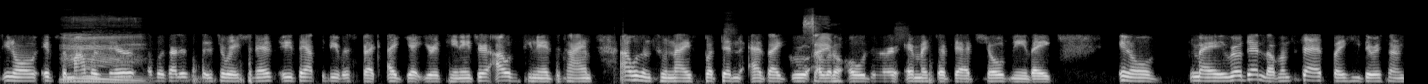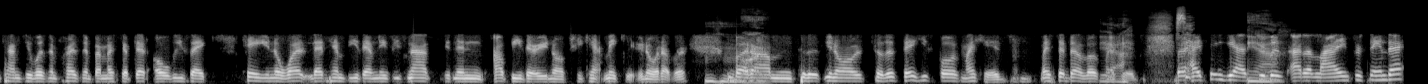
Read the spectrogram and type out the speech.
You know, if the mom was there, Mm. regardless of the situation is, they have to be respect. I get you're a teenager. I was a teenager at the time. I wasn't too nice, but then as I grew Same. a little older, and my stepdad showed me like, you know, my real dad loved him to death, but he there were certain times he wasn't present. But my stepdad always like, hey, you know what? Let him be there, and if he's not, then I'll be there. You know, if he can't make it, you know, whatever. But Right. um, to the, you know, to this day, he spoils my kids. My stepdad loves Yeah. my kids. But See- I think, yeah, yeah. she was out of line for saying that.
